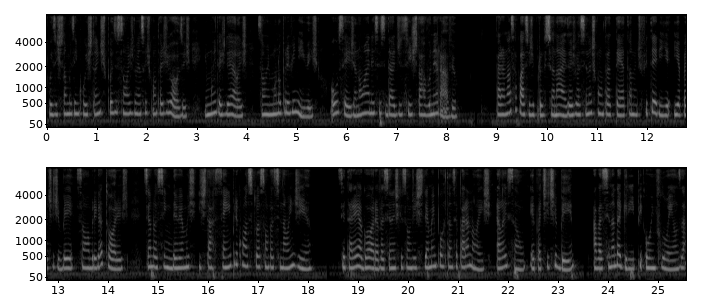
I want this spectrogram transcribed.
pois estamos em constante exposição às doenças contagiosas e muitas delas são imunopreveníveis, ou seja, não há necessidade de se estar vulnerável. Para nossa classe de profissionais, as vacinas contra tétano, difteria e hepatite B são obrigatórias. Sendo assim, devemos estar sempre com a situação vacinal em dia. Citarei agora vacinas que são de extrema importância para nós. Elas são hepatite B, a vacina da gripe ou influenza,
